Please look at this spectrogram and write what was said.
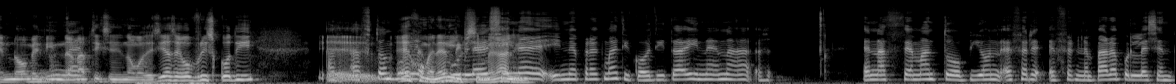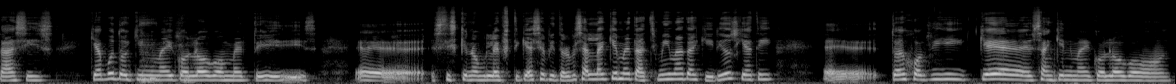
ενώ με την ναι. ανάπτυξη της νομοθεσίας. Εγώ βρίσκω ότι ε, Αυτό που έχουμε που έλλειψη λες μεγάλη. Είναι, είναι πραγματικότητα, είναι ένα, ένα θέμα το οποίο έφερε, έφερνε πάρα πολλές εντάσεις και από το κίνημα οικολόγο με τις, ε, στις κοινοβουλευτικές επιτροπές αλλά και με τα τμήματα κυρίως γιατί ε, το έχω δει και σαν κίνημα οικολόγων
